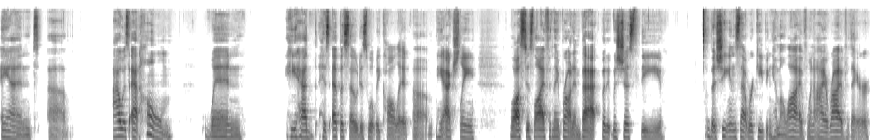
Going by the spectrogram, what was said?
And um, I was at home when he had his episode, is what we call it. Um, he actually lost his life and they brought him back, but it was just the machines that were keeping him alive when I arrived there.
